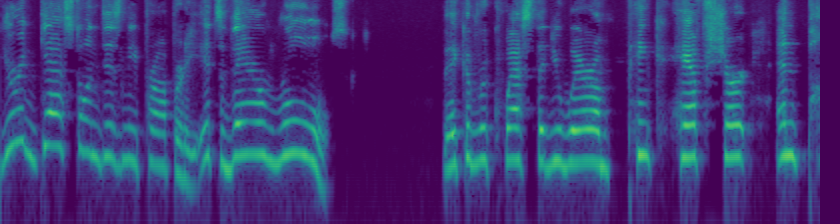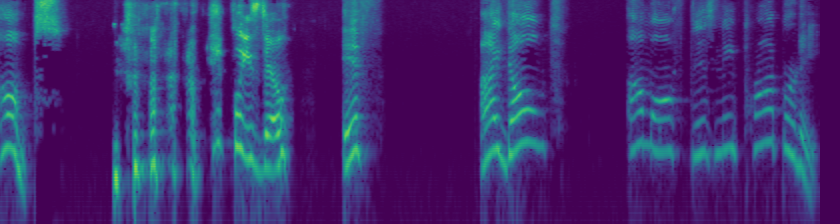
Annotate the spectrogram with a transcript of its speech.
You're a guest on Disney property. It's their rules. They could request that you wear a pink half shirt and pumps. Please do. If I don't, I'm off Disney property.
